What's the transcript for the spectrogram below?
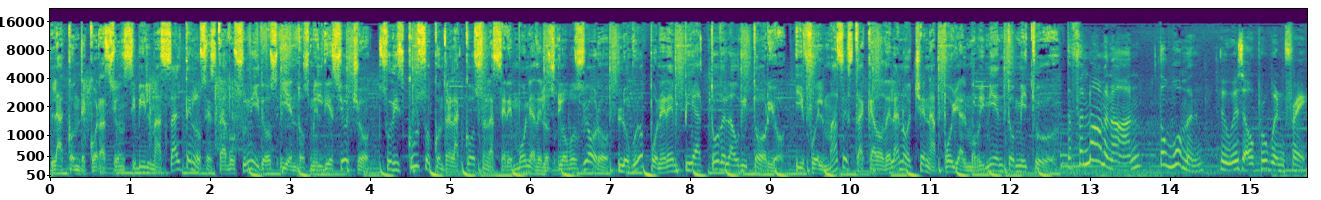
la condecoración civil más alta en los Estados Unidos y en 2018, su discurso contra el acoso en la ceremonia de los Globos de Oro logró poner en pie a todo el auditorio y fue el más destacado de la noche en apoyo al movimiento Me Too. The phenomenon, the woman who is Oprah Winfrey.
